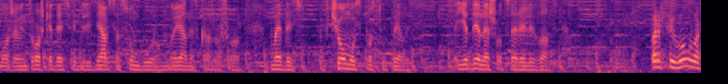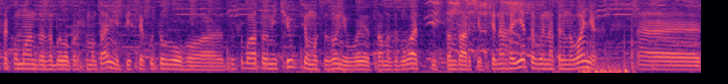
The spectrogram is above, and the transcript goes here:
може він трошки десь відрізнявся сумбуром. Ну я не скажу, що ми десь в чомусь поступились. Єдине, що це реалізація. Перший гол ваша команда забила в першому таймі після кутового. Дуже багато м'ячів в цьому сезоні ви саме забуваєте зі стандартів. Чи награєте ви на тренуваннях е-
